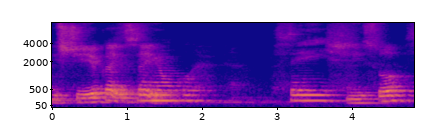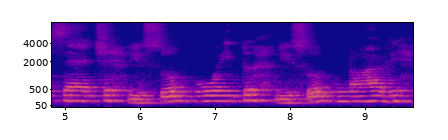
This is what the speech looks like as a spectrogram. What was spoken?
estica, isso aí. cinco, seis, Isso, sete, isso, oito, isso, nove,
